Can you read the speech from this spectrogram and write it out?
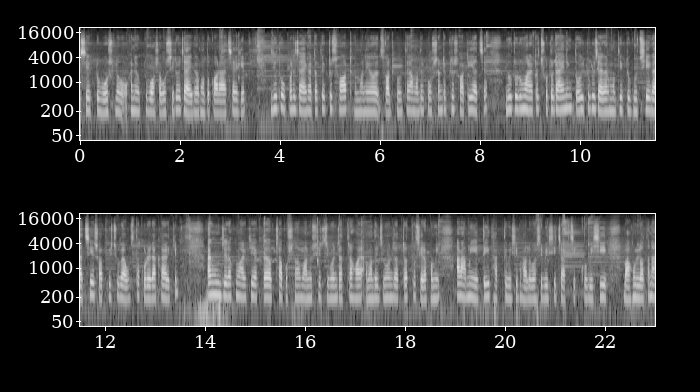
এসে একটু বসল, ওখানে একটু বসা বসিরও জায়গা মতো করা আছে আর কি। যেহেতু ওপরে জায়গাটা তো একটু শর্ট মানে শর্ট বলতে আমাদের পোর্শনটা একটু শর্টই আছে। দুটো রুম আর একটা ছোটো ডাইনিং তো ওইটুকু জায়গার মধ্যে একটু গুছিয়ে গাছিয়ে সব কিছু ব্যবস্থা করে রাখা আর কি। এখন যেরকম আর কি একটা ছাপোষা মানুষের জীবনযাত্রা হয়, আমাদের জীবনযাত্রা তো সেরকমই। আর আমি এতেই থাকতে বেশি ভালোবাসি, বেশি চাকচিক্য, বেশি বাহুল্যতা না,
